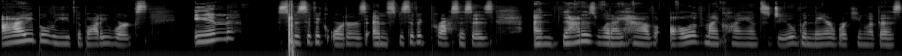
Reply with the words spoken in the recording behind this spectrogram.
I believe the body works in specific orders and specific processes. And that is what I have all of my clients do when they are working with us.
